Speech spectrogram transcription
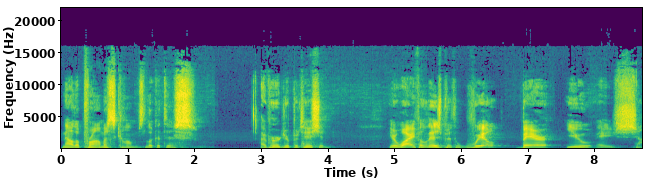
Now the promise comes. Look at this. I've heard your petition. Your wife Elizabeth will bear you a son.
